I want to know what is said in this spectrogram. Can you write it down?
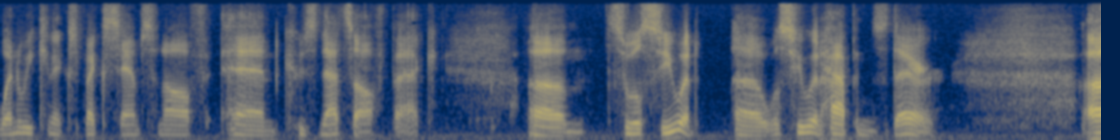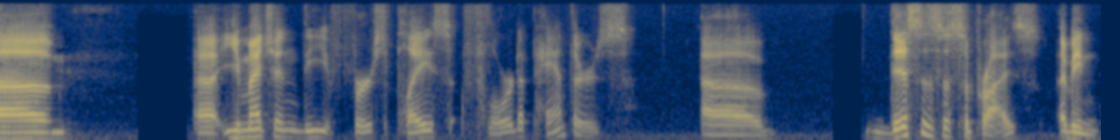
when we can expect Samsonov and Kuznetsov back. Um, so we'll see what uh, we'll see what happens there. Um, uh, you mentioned the first place Florida Panthers. Uh, this is a surprise. I mean,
